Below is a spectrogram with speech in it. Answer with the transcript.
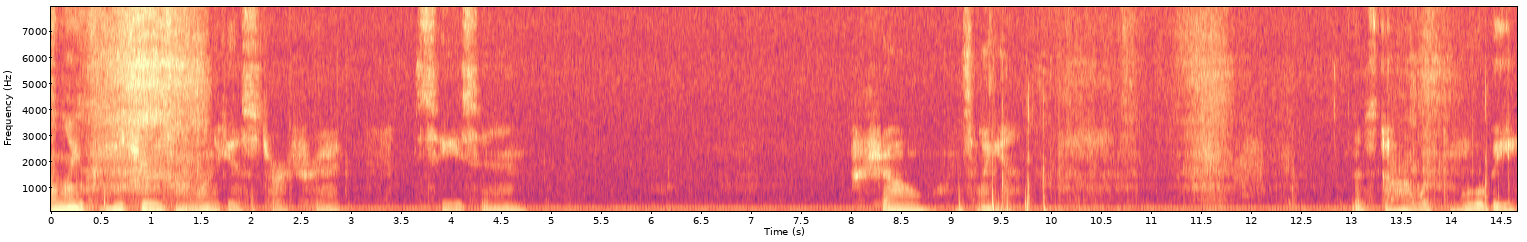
like pictures. I want to get Star Trek season show. So yeah. Let's start with the movie.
